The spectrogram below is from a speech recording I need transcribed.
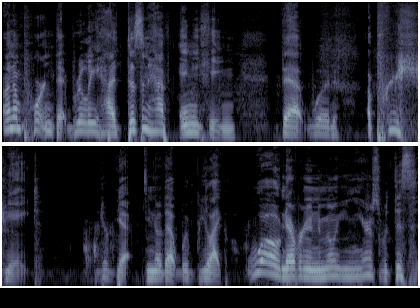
unimportant that really has doesn't have anything that would appreciate your gift. You know, that would be like, whoa, never in a million years would this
